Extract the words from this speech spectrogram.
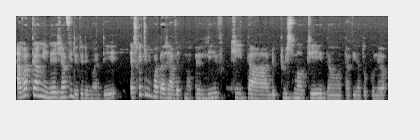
Avant de terminer, j'ai envie de te demander, est-ce que tu peux partager avec nous un livre qui t'a le plus manqué dans ta vie d'entrepreneur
